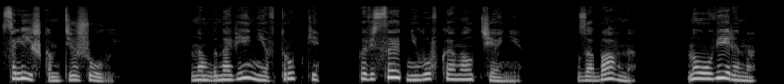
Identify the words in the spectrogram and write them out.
слишком тяжелый. На мгновение в трубке повисает неловкое молчание. Забавно, но уверена,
